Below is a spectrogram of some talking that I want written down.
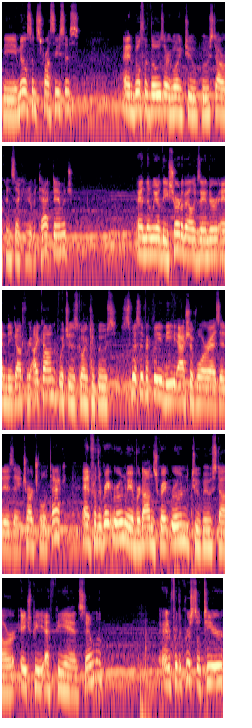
the Millicent's Prosthesis, and both of those are going to boost our consecutive attack damage. And then we have the Shard of Alexander and the Godfrey Icon, which is going to boost specifically the Ash of War as it is a chargeable attack. And for the Great Rune, we have Radahn's Great Rune to boost our HP, FP, and Stamina. And for the Crystal Tear,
